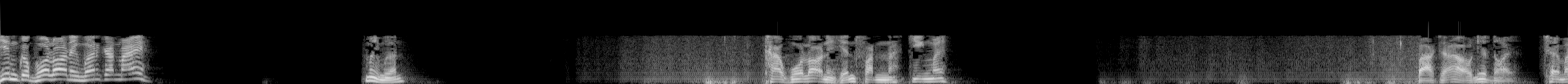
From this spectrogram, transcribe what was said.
ยิ้มกับหัวเราะนี่เหมือนกันไหม ไม่เหมือน ถ้าหัวเราะนี่เห็นฟันนะจริงไหมปากจะอ้าวนิดหน่อย ใช่ไหม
